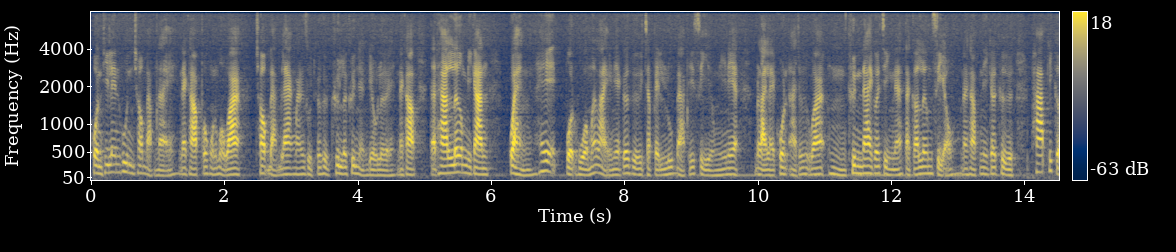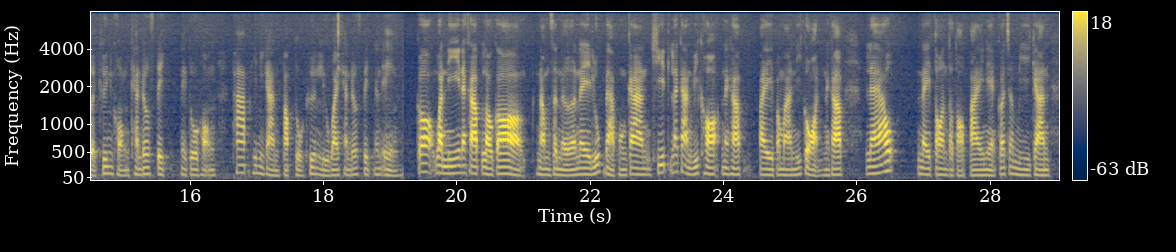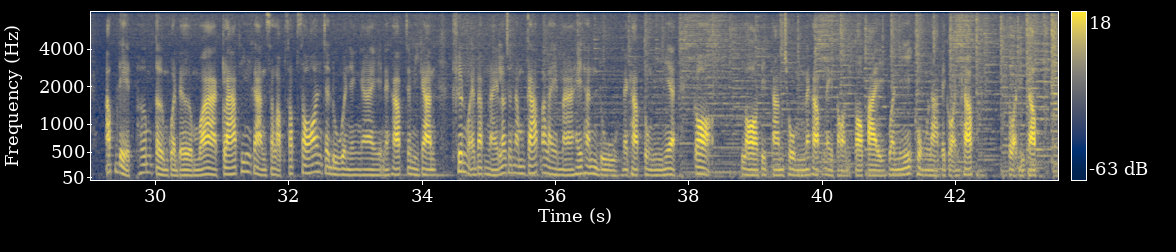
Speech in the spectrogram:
คนที่เล่นหุ้นชอบแบบไหนนะครับก็คงต้องบอกว่าชอบแบบแรกมากที่สุดก็คือขึ้นแล้วขึ้นอย่างเดียวเลยนะครับแต่ถ้าเริ่มมีการแกว่งให้ปวดหัวเมื่อไหร่เนี่ยก็คือจะเป็นรูปแบบที่ 4 ตรงนี้เนี่ยหลายๆคนอาจจะรู้สึกว่าขึ้นได้ก็จริงนะแต่ก็เริ่มเสียวนะครับนี่ก็คือภาพที่เกิดขึ้นของ candlestick ในตัวของภาพที่มีการปรับตัวขึ้นหรือ white candlestick นั่นเอง ก็วันนี้นะครับเราก็นำเสนอในรูปแบบของการคิดและการวิเคราะห์นะครับไปประมาณนี้ก่อนนะครับแล้วในตอนต่อๆไปเนี่ยก็จะมีการ อัปเดตเพิ่มเติมกว่าเดิมว่ากราฟที่มีการสลับซับซ้อนจะดูกันยังไงนะครับจะมีการเคลื่อนไหวแบบไหน เราจะนำกราฟอะไรมาให้ท่านดูนะครับตรงนี้เนี่ยก็รอติดตามชมนะครับในตอนต่อไปวันนี้คงลาไปก่อนครับ สวัสดีครับ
